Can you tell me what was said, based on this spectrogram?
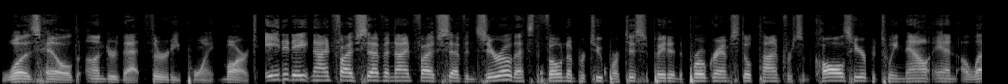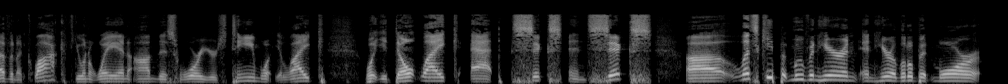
was held under that 30 point mark. 888 957 9570. That's the phone number to participate in the program. Still time for some calls here between now and 11 o'clock. If you want to weigh in on this Warriors team, what you like, what you don't like at 6 and 6. Uh, let's keep it moving here and, and, hear a little bit more,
